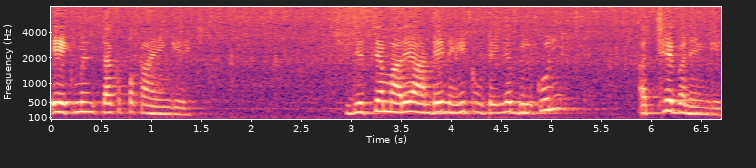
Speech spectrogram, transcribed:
एक मिनट तक पकाएँगे, जिससे हमारे अंडे नहीं टूटेंगे, बिल्कुल अच्छे बनेंगे।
